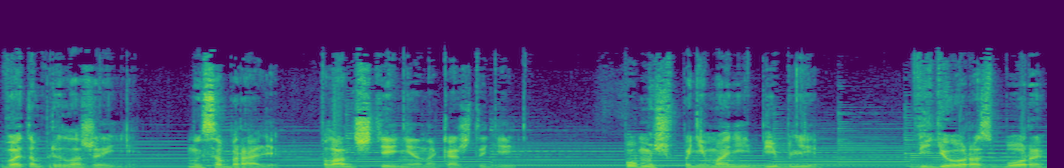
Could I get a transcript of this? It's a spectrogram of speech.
В этом приложении мы собрали план чтения на каждый день, помощь в понимании Библии, видеоразборы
